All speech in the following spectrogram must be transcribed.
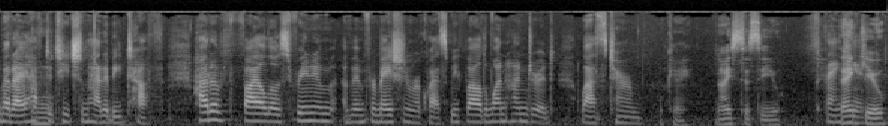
but I have Mm-hmm. to teach them how to be tough, how to file those freedom of information requests. We filed 100 last term. Okay, nice to see you. Thank Thank you. you.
